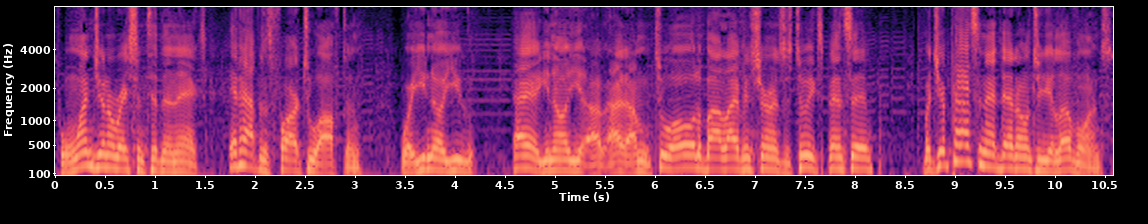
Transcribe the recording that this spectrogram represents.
from one generation to the next. It happens far too often where you know you, hey, you know, you, I, I'm too old about life insurance, it's too expensive, but you're passing that debt on to your loved ones.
